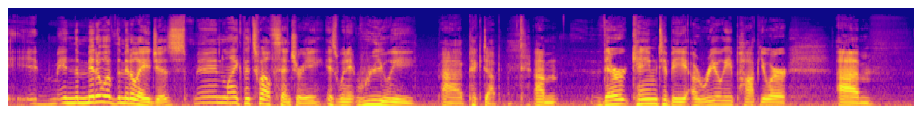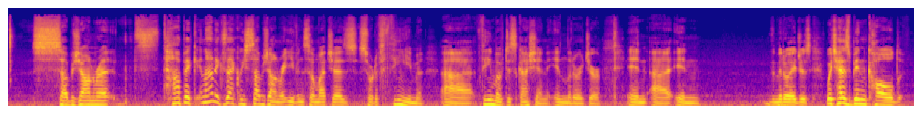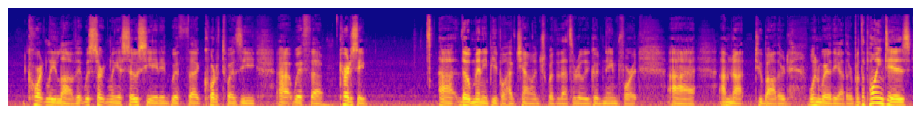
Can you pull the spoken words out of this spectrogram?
in the middle of the Middle Ages, in like the 12th century, is when it really uh, picked up. Um, there came to be a really popular um, subgenre topic, not exactly subgenre, even so much as sort of theme, uh, theme of discussion in literature in uh, in the Middle Ages, which has been called courtly love. It was certainly associated with uh, courtoisie, uh, with uh, courtesy. Uh, though many people have challenged whether that's a really good name for it, I'm not too bothered one way or the other. But the point is,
